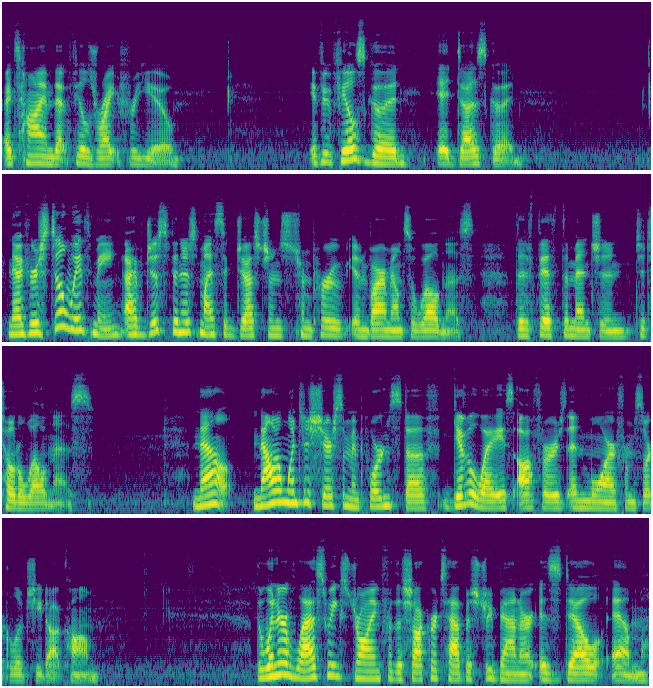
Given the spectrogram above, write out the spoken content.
a time that feels right for you. If it feels good, it does good. Now, if you're still with me, I have just finished my suggestions to improve environmental wellness, the fifth dimension to total wellness. Now, now I want to share some important stuff, giveaways, offers, and more from circleofchi.com. The winner of last week's drawing for the Chakra Tapestry banner is Dell M.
